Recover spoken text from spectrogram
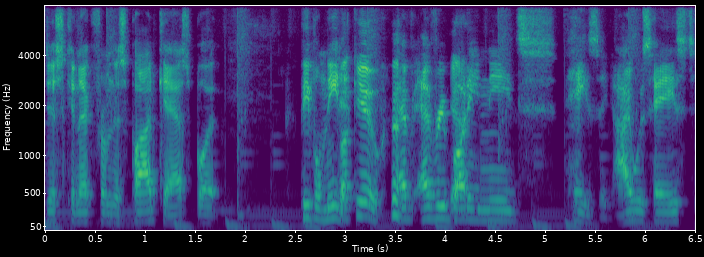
disconnect from this podcast, but people need it. Fuck you. Ev- everybody needs hazing. I was hazed.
